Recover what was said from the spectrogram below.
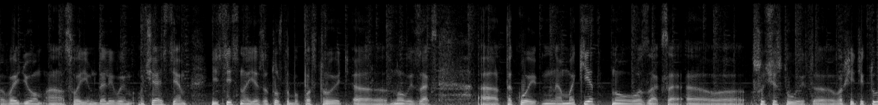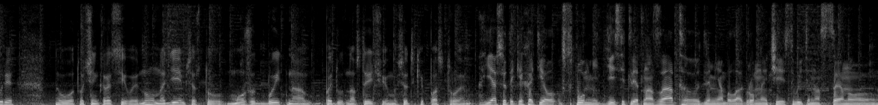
войдем своим долевым участием. Естественно, я за то, чтобы построить новый ЗАГС. А, такой макет нового ЗАГСа э, существует э, в архитектуре, вот, очень красивый. Ну, надеемся, что, может быть, нам пойдут навстречу, и мы все-таки построим. Я все-таки хотел вспомнить 10 лет назад. Для меня была огромная честь выйти на сцену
